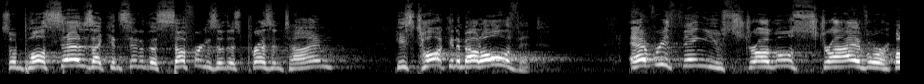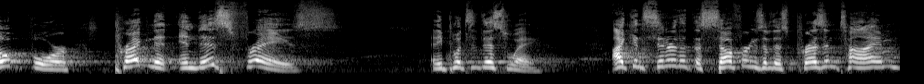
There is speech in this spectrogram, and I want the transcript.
so when Paul says, I consider the sufferings of this present time, he's talking about all of it. Everything you struggle, strive, or hope for, pregnant in this phrase. And he puts it this way I consider that the sufferings of this present time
